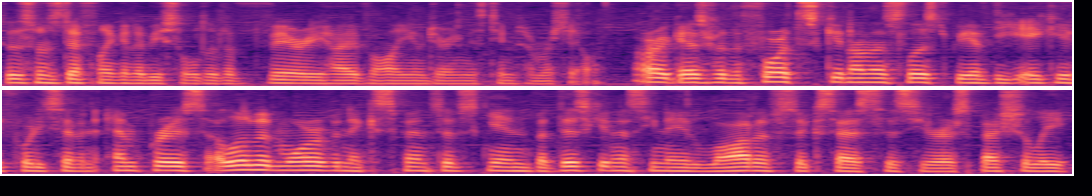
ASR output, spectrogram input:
so this one's definitely going to be sold at a very high volume during this Steam Summer Sale. Alright guys, for the fourth skin on this list, we have the AK-47 Empress, a little bit more of an expensive skin, but this skin has seen a lot of success this year especially.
